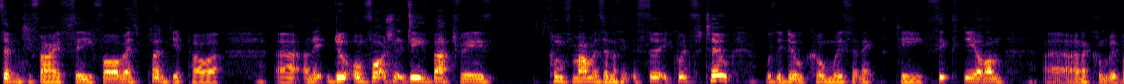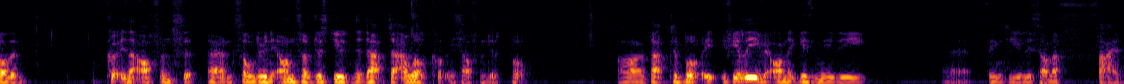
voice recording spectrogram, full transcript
75C 4S, plenty of power. Uh, and it do unfortunately these batteries come from Amazon, I think they're 30 quid for two, but they do come with an XT60 on, uh, and I couldn't be bothered cutting that off and, and soldering it on, so I've just used an adapter. I will cut this off and just put our adapter, but if you leave it on, it gives me the uh, thing to use this on a 5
